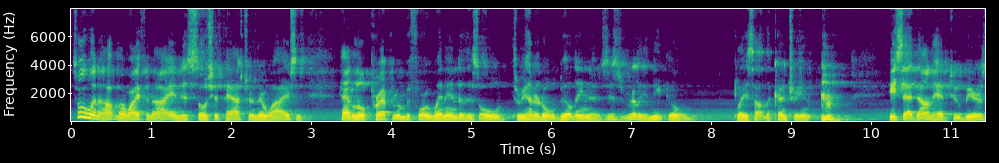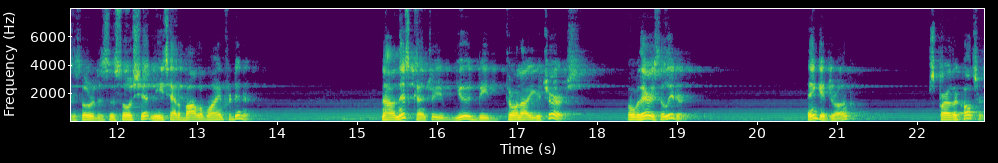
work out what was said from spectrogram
So we went out, my wife and I, and his associate pastor and their wives, and had a little prep room before we went into this old 300 old building. It was just really a neat old place out in the country. And he sat down and had two beers, and so did his associate, and each had a bottle of wine for dinner. Now, in this country, you'd be thrown out of your church. Over there, he's the leader. They can get drunk. It's part of their culture.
